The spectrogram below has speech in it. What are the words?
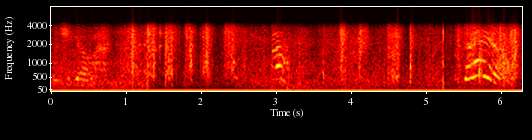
Where'd she go? Ah! Damn!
